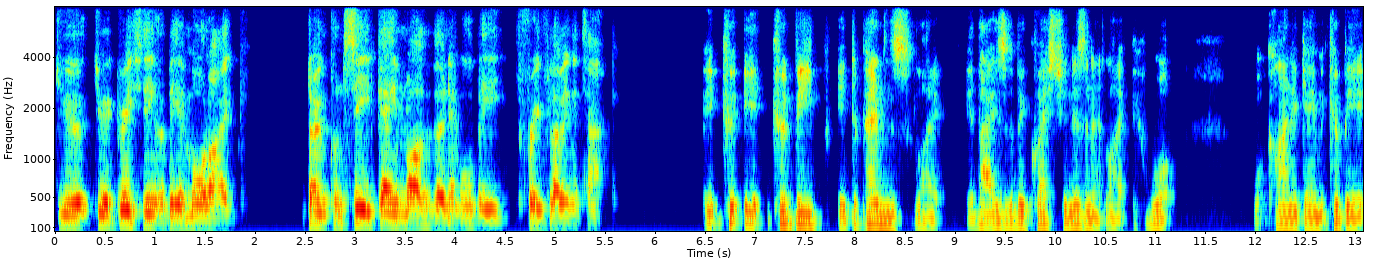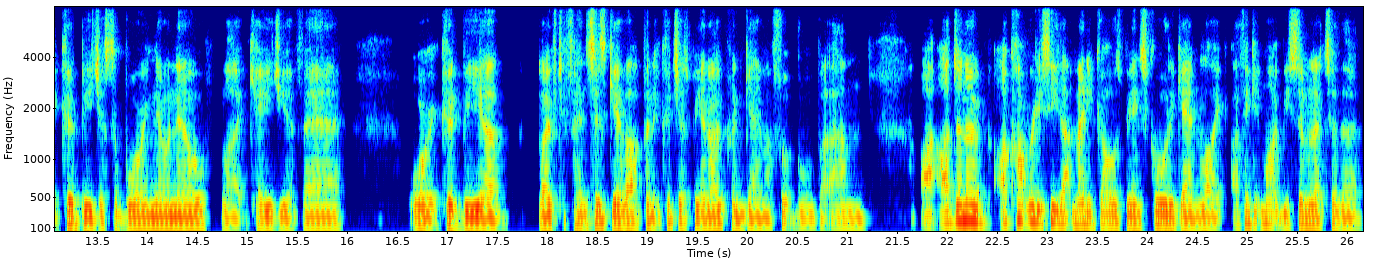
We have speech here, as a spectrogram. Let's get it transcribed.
Do you do you agree? Do you think it would be a more like don't concede game rather than it will be free flowing attack? It could it could be. It depends. Like that is the big question, isn't it? Like what what kind of game it could be. It could be just a boring nil nil like cagey affair, or it could be a both defenses give up and it could just be an open game of football. But um, I, I, don't know. I can't really see that many goals being scored again. Like I think it might be similar to the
